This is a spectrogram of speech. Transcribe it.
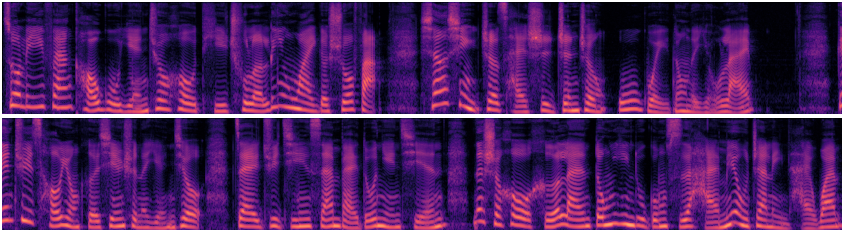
做了一番考古研究后，提出了另外一个说法，相信这才是真正乌鬼洞的由来。根据曹永和先生的研究，在距今三百多年前，那时候荷兰东印度公司还没有占领台湾，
